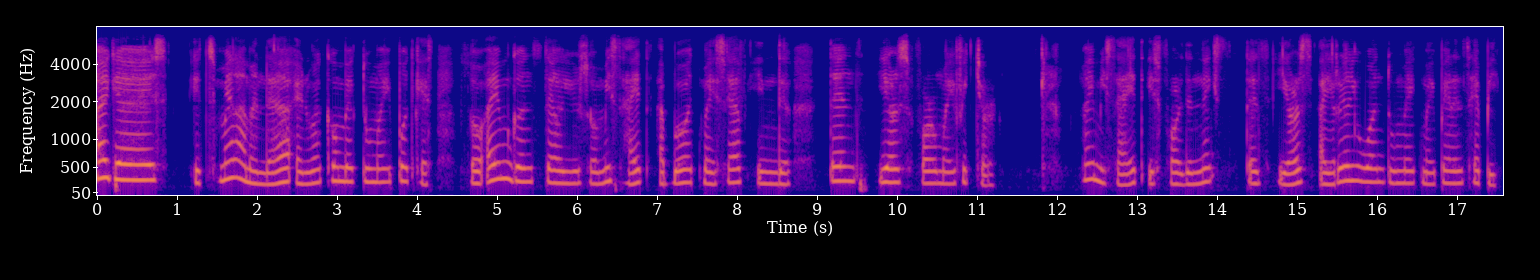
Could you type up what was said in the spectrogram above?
Hi guys, it's Mel Amanda and welcome back to my podcast. So I am going to tell you some insight about myself in the 10 years for my future. My insight is for the next 10 years I really want to make my parents happy.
